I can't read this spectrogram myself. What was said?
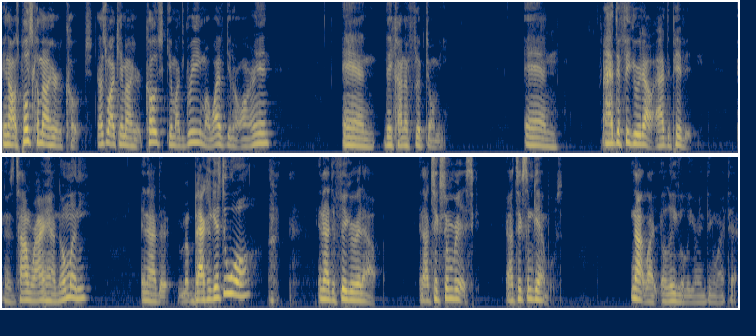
And I was supposed to come out here to coach. That's why I came out here. to Coach, get my degree, my wife get her RN. And they kind of flipped on me. And I had to figure it out. I had to pivot. And there was a time where I had no money. And I had to back against the wall. and I had to figure it out. And I took some risk. And I took some gambles. Not like illegally or anything like that.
